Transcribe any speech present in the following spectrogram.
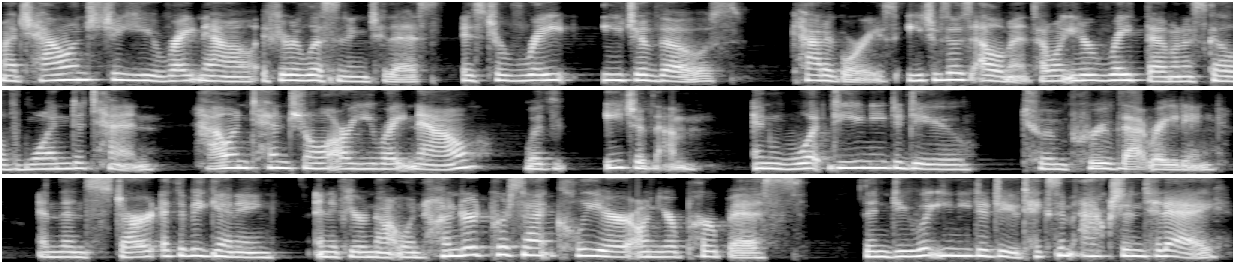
My challenge to you right now, if you're listening to this, is to rate each of those categories, each of those elements. I want you to rate them on a scale of one to 10. How intentional are you right now with each of them? And what do you need to do to improve that rating? And then start at the beginning. And if you're not 100% clear on your purpose, then do what you need to do. Take some action today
